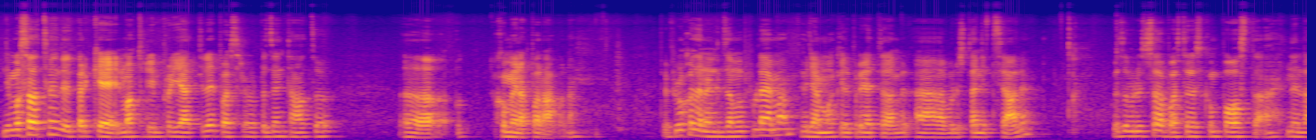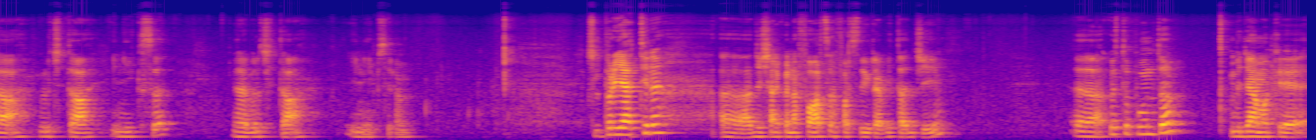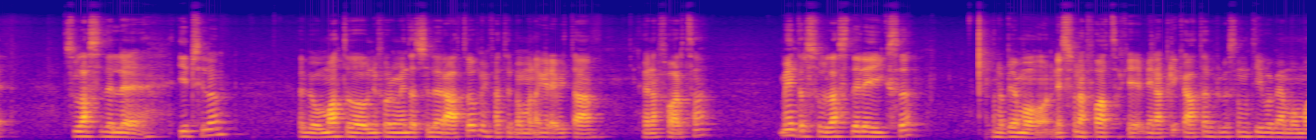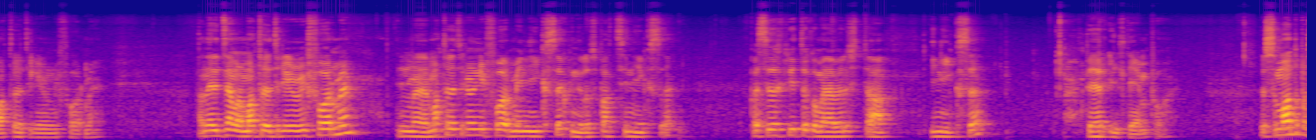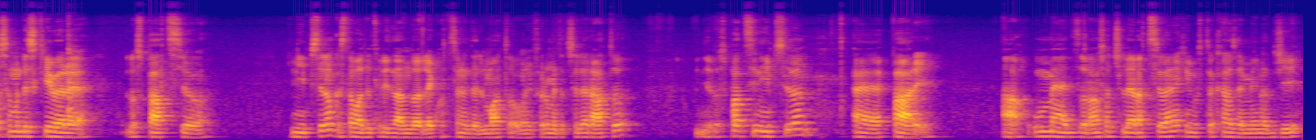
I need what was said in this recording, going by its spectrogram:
Dimostrazione del perché il moto di un proiettile può essere rappresentato uh, come una parabola. Per prima cosa analizziamo il problema, vediamo che il proiettile ha velocità iniziale. Questa velocità può essere scomposta nella velocità in x e nella velocità in y. Sul proiettile uh, agisce anche una forza, la forza di gravità g. Uh, a questo punto vediamo che sull'asse delle y abbiamo un moto uniformemente accelerato, infatti abbiamo una gravità e una forza, mentre sull'asse delle x non abbiamo nessuna forza che viene applicata, per questo motivo abbiamo un moto rettilineo uniforme. Analizziamo il moto rettilineo uniforme. Il moto rettilineo uniforme in x, quindi lo spazio in x, può essere scritto come la velocità in x per il tempo. Allo stesso modo possiamo descrivere lo spazio in y, questa volta utilizzando l'equazione del moto uniformemente accelerato, quindi lo spazio in y è pari a un mezzo la nostra accelerazione, che in questo caso è meno g,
